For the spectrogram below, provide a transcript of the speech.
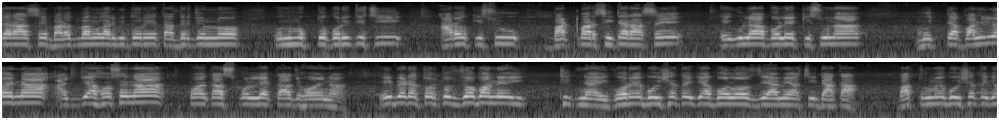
যারা আছে ভারত বাংলার ভিতরে, তাদের জন্য উন্মুক্ত করিতেছি। আরও কিছু বাটপার সিটার আছে, এগুলা বলে কিছু না। মুত্যা পানি লয় না, আজ্ঞা হসে না, কয় কাজ করলে কাজ হয় না। এই বেটা, তোর তো জবানেই ঠিক নাই। ঘরে বৈশা থেকে বলো যে আমি আছি ঢাকা। বাথরুমে বৈশা থেকে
